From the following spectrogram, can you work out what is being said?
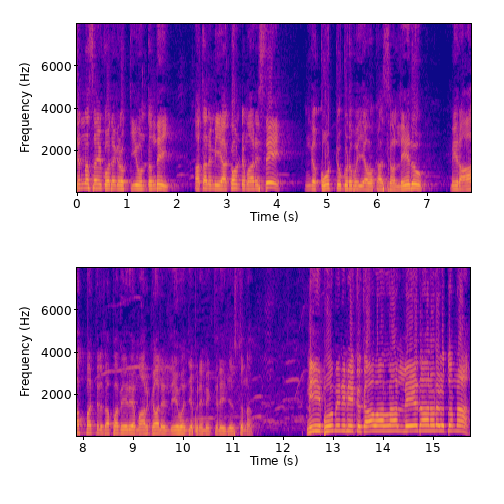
చిన్న సైకో దగ్గర ఒక కీ ఉంటుంది. అతను మీ అకౌంట్ మారిస్తే ఇంకా కోర్టుకు కూడా పోయే అవకాశం లేదు. మీరు ఆత్మహత్యలు తప్ప వేరే మార్గాలు లేవని చెప్పి నేను మీకు తెలియజేస్తున్నా. మీ భూమిని మీకు కావాలనా లేదా అని అడుగుతున్నా.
